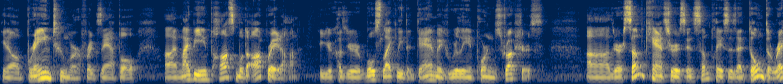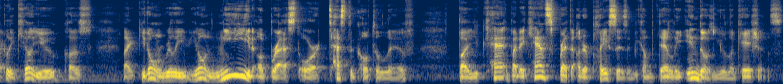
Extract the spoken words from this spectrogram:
You know, a brain tumor, for example, uh, it might be impossible to operate on because you're most likely to damage really important structures. Uh, there are some cancers in some places that don't directly kill you because like you don't really you don't need a breast or testicle to live, but you can but it can spread to other places and become deadly in those new locations.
